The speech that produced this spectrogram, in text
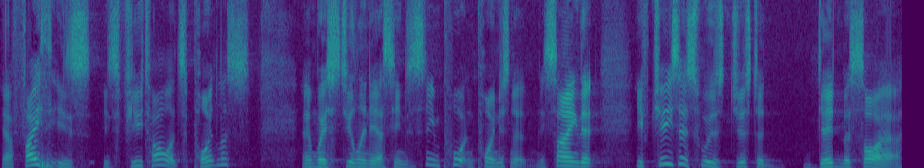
our faith is, is futile, it's pointless, and we're still in our sins. It's an important point, isn't it? He's saying that if Jesus was just a dead Messiah,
